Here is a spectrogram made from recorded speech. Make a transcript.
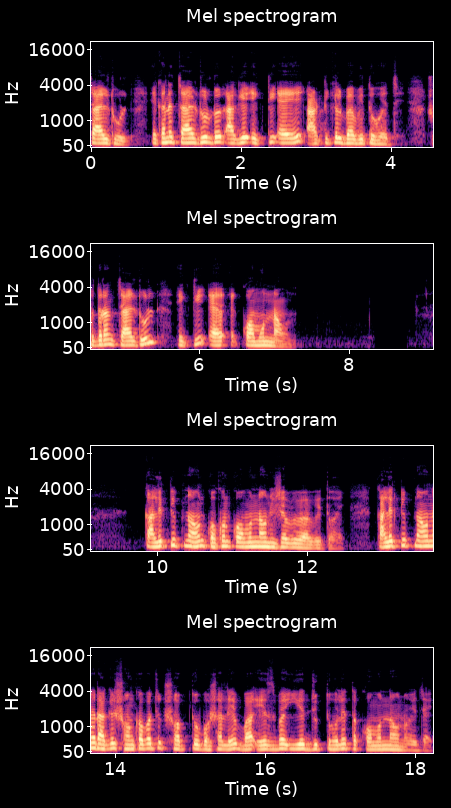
childhood এখানে চাইল্ডহুডের আগে একটি আর্টিকেল ব্যবহৃত হয়েছে। সুতরাং চাইল্ডহুড একটি কমন নাউন কালেকটিভ নাউন কখন কমন নাউন হিসাবে ব্যবহৃত হয়? কালেকটিভ নাউনের আগে সংখ্যাবাচক শব্দ বসালে বা এস বা ই এর যুক্ত হলে তা কমন নাউন হয়ে যায়।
